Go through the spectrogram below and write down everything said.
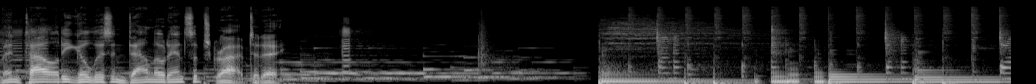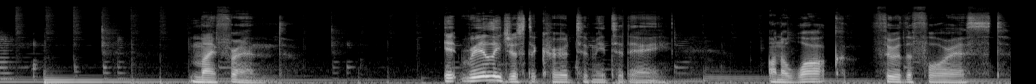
mentality. Go listen, download, and subscribe today. My friend, it really just occurred to me today on a walk through the forest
